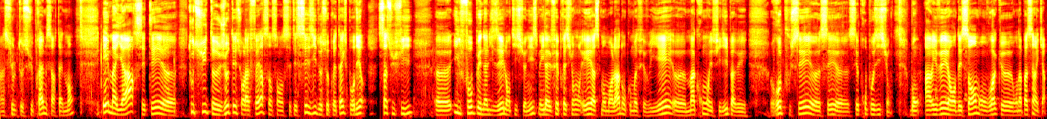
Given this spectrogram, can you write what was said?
insulte suprême certainement. Et Maillard s'était euh, tout de suite euh, jeté sur l'affaire, s'était saisi de ce prétexte pour dire ça suffit, euh, il faut pénaliser l'antisionisme. Et il avait fait pression. Et à ce moment-là, donc au mois de février, Macron et Philippe avaient repoussé ces, ces propositions. Bon, arrivé en décembre, on voit qu'on a passé un cap.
